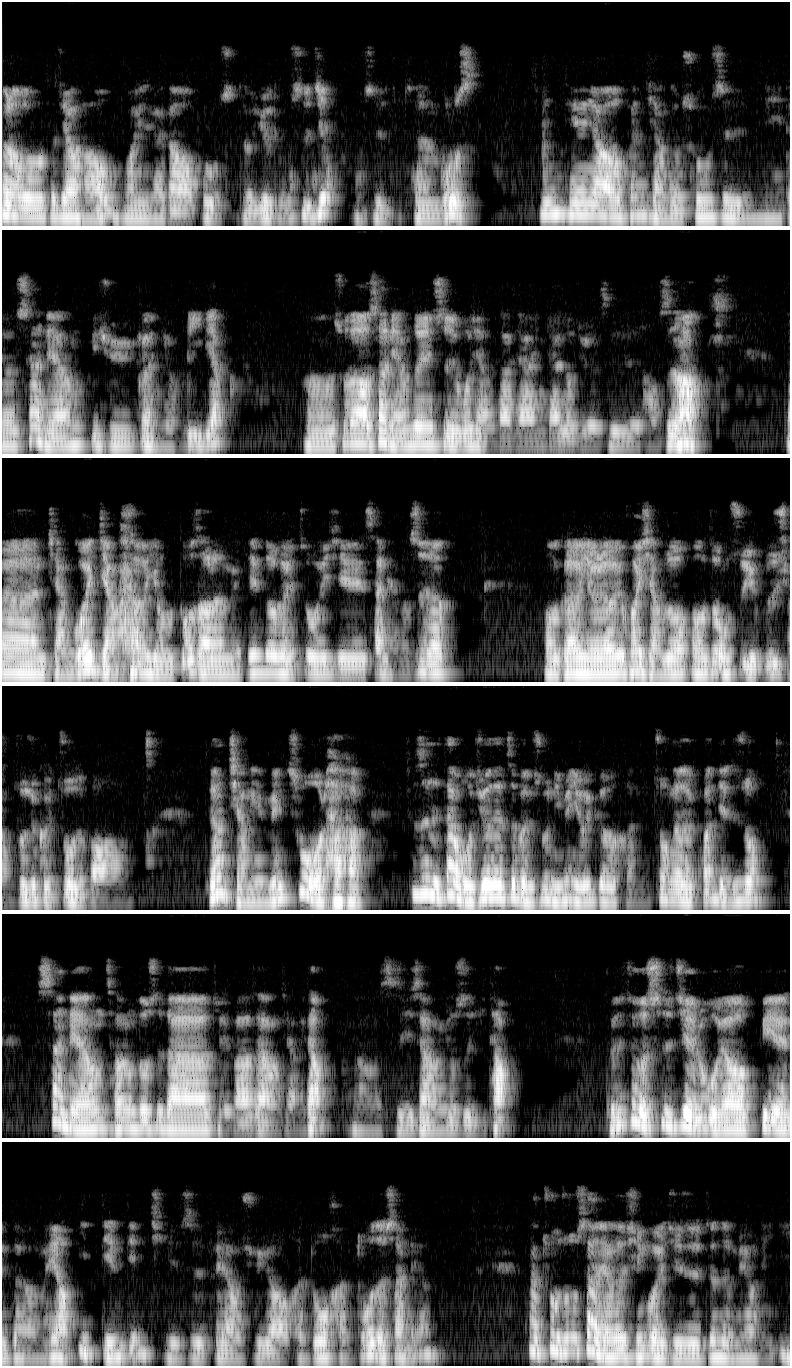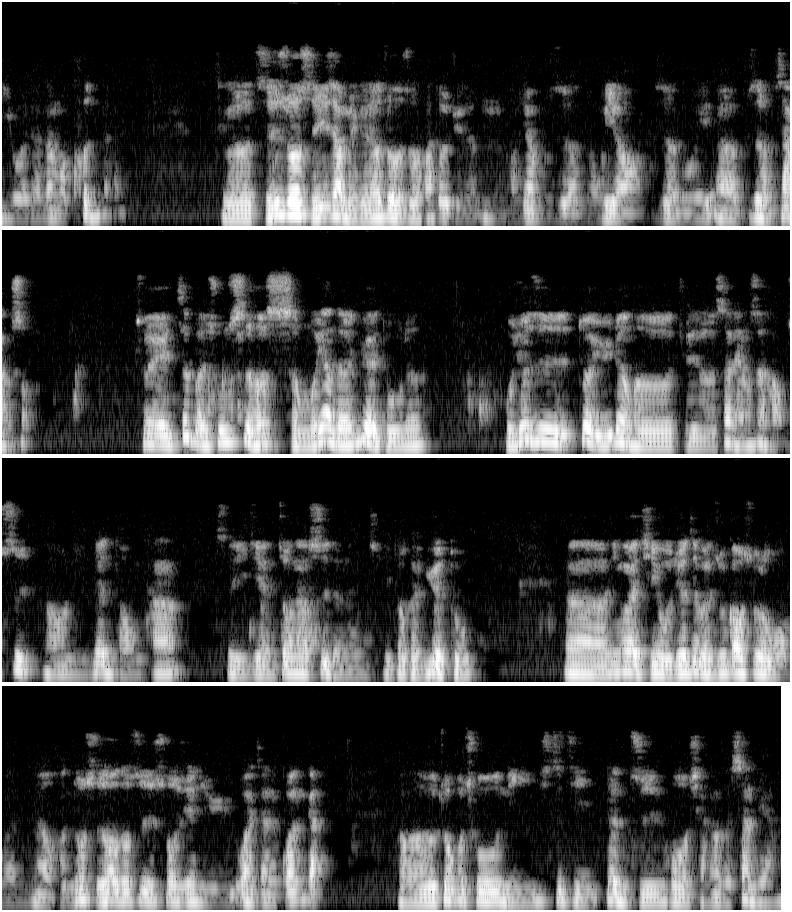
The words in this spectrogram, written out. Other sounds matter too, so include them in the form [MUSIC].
Hello，大家好，欢迎来到布鲁斯的阅读世界，我是主持人布鲁斯。今天要分享的书是《你的善良必须更有力量》。呃，说到善良这件事，我想大家应该都觉得是好事哈。但讲归讲哈，[LAUGHS] 有多少人每天都可以做一些善良的事呢？哦，可能有人会想说，哦，这种事也不是想做就可以做的吧？这样讲也没错啦。就是，但我觉得在这本书里面有一个很重要的观点是说，善良常常都是大家嘴巴上讲一套，啊，实际上又是一套。可是这个世界如果要变得美好一点点，其实是非常需要很多很多的善良。那做出善良的行为，其实真的没有你以为的那么困难。这个只是说，实际上每个人要做的时候，他都觉得，嗯，好像不是很容易哦，不是很容易，呃，不是很上手。所以这本书适合什么样的人阅读呢？我觉得是对于任何觉得善良是好事，然后你认同它是一件重要事的人，其实都可以阅读。呃，因为其实我觉得这本书告诉了我们，呃，很多时候都是受限于外在的观感，而做不出你自己认知或想要的善良。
